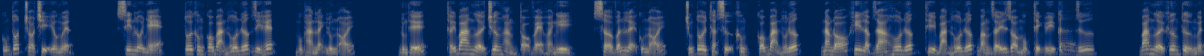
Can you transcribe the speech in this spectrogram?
cũng tốt cho chị yêu nguyệt. Xin lỗi nhé, tôi không có bản hôn nước gì hết, mục hàn lạnh lùng nói. Đúng thế, thấy ba người trương hằng tỏ vẻ hoài nghi, sở vân lệ cũng nói, chúng tôi thật sự không có bản hôn nước năm đó khi lập ra hôn nước thì bản hôn nước bằng giấy do mục thịnh ủy cất giữ. Ba người khương tử nguyệt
